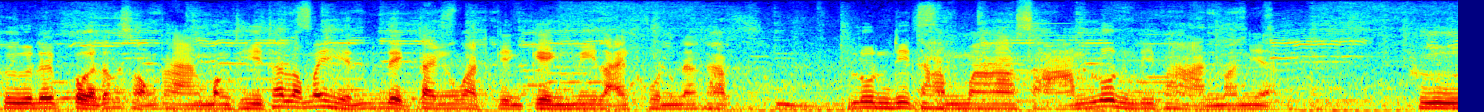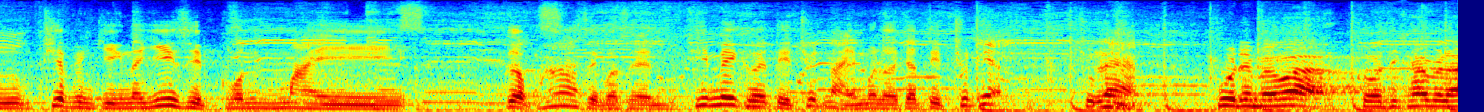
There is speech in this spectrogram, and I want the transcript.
คือได้เปิดทั้งสองทางบางที ถ้าเราไม่เห็นเด็กต่างจังหวัดเก่งๆ มีหลายคนนะครับ รุ่นที่ทำมา 3 รุ่นที่ผ่านมาเนี่ย คือเทียบจริงๆนะ20 คนใหม่เกือบ 50%ที่ไม่เคยติดชุดไหนมาเลยจะติดชุดเนี้ยชุดแรก พูดได้ไหมว่าตัวที่คัดเวลา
